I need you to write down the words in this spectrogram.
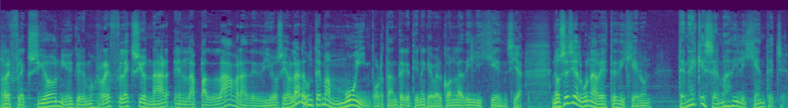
reflexión y hoy queremos reflexionar en la palabra de Dios y hablar de un tema muy importante que tiene que ver con la diligencia. No sé si alguna vez te dijeron, tenés que ser más diligente, che.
